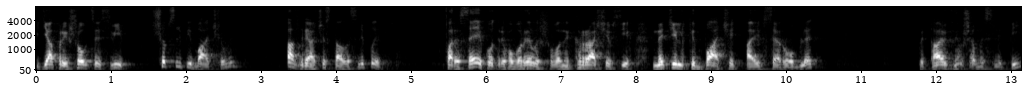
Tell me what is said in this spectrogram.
я прийшов в цей світ, щоб сліпі бачили, а зрячі стали сліпими. Фарисеї, котрі говорили, що вони краще всіх не тільки бачать, а й все роблять, питають, невже ми сліпі?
